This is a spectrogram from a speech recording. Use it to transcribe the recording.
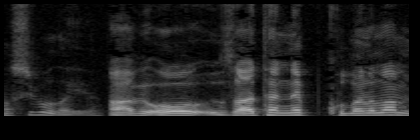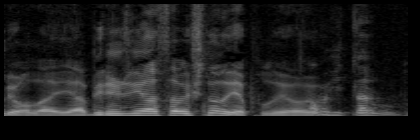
nasıl bir olay ya? abi o zaten hep kullanılan bir olay ya. Birinci Dünya Savaşı'nda da yapılıyor. Ama Hitler buldu.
